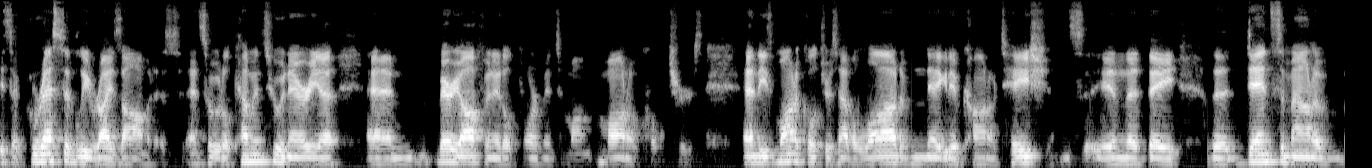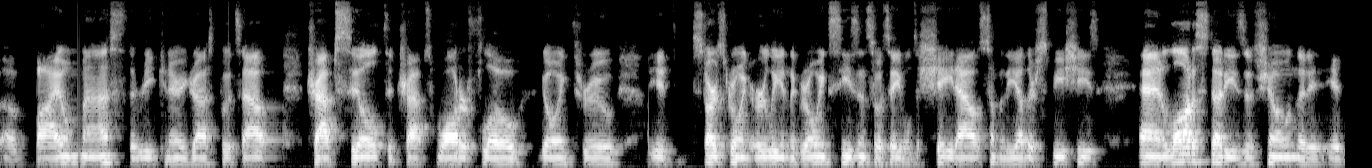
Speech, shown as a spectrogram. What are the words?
it's aggressively rhizomatous, and so it'll come into an area, and very often it'll form into mon- monocultures. And these monocultures have a lot of negative connotations in that they the dense amount of, of biomass that reed canary grass puts out traps silt, it traps water flow going through. It starts growing early in the growing season, so it's able to shade out some of the other species. And a lot of studies have shown that it, it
